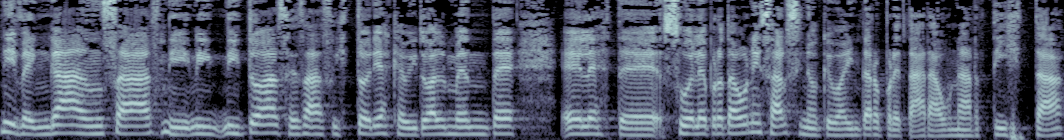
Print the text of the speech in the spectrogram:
ni venganzas, ni, ni, ni, todas esas historias que habitualmente él este, suele protagonizar, sino que va a interpretar a un artista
